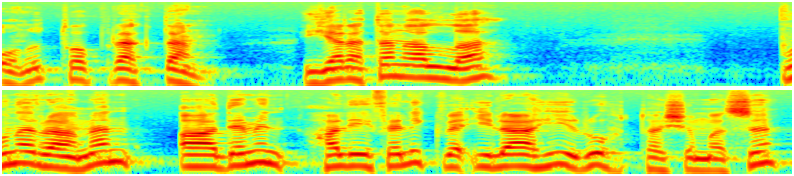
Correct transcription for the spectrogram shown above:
onu topraktan. Yaratan Allah, buna rağmen Adem'in halifelik ve ilahi ruh taşıması,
